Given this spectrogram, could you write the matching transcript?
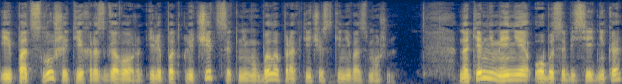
и подслушать их разговор или подключиться к нему было практически невозможно. Но, тем не менее, оба собеседника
